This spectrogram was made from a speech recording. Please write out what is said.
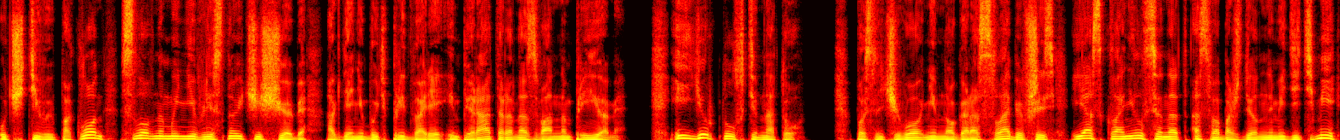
учтивый поклон, словно мы не в лесной чащобе, а где-нибудь при дворе императора на званном приеме, и юркнул в темноту. После чего, немного расслабившись, я склонился над освобожденными детьми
